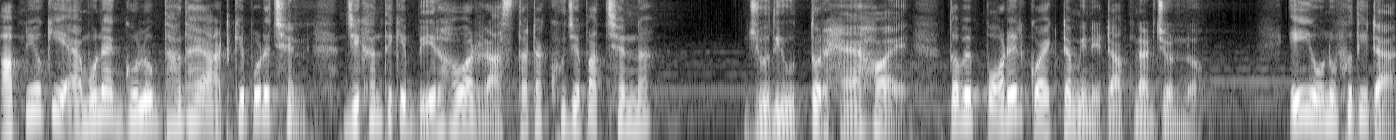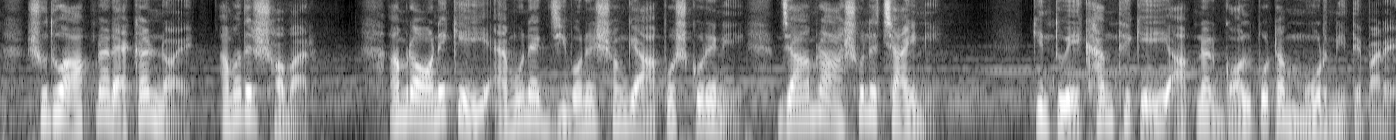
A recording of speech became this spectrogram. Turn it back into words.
আপনিও কি এমন এক গোলক ধাঁধায় আটকে পড়েছেন, যেখান থেকে বের হওয়ার রাস্তাটা খুঁজে পাচ্ছেন না? যদি উত্তর হ্যাঁ হয়, তবে পরের কয়েকটা মিনিট আপনার জন্য। এই অনুভূতিটা শুধু আপনার একার নয়, আমাদের সবার। আমরা অনেকেই এমন এক জীবনের সঙ্গে আপোষ করে নিই যা আমরা আসলে চাইনি। কিন্তু এখান থেকেই আপনার গল্পটা মোড় নিতে পারে।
